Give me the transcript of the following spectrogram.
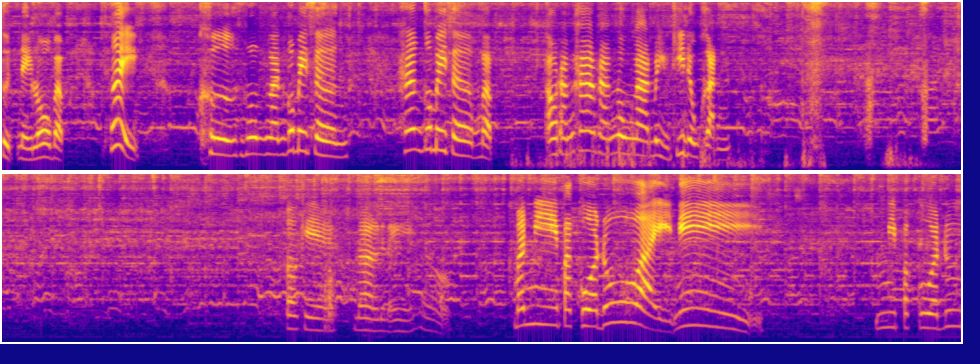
สุดในโลกแบบ เฮ้ย คือโรงงานก็ไม่เซิง ห้างก็ไม่เซิงแบบ เอาทั้งห้างทั้งโรงงานมาอยู่ที่เดียวกัน โอเค มาเลยมันมีประกวดด้วย นี่ มีประกวดด้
